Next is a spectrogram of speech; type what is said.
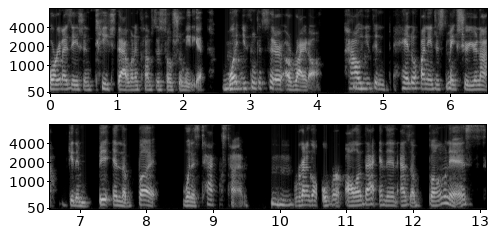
organization teach that when it comes to social media. What mm-hmm. you can consider a write-off, how you can handle financials to make sure you're not getting bit in the butt when it's tax time. Mm-hmm. We're going to go over all of that. And then as a bonus,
